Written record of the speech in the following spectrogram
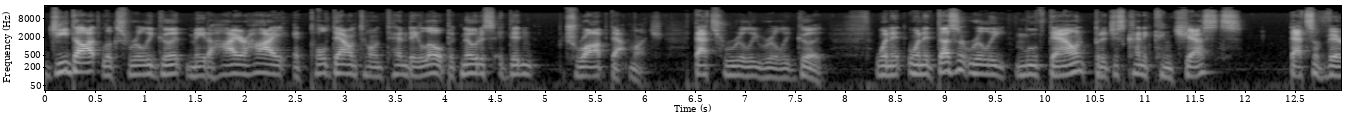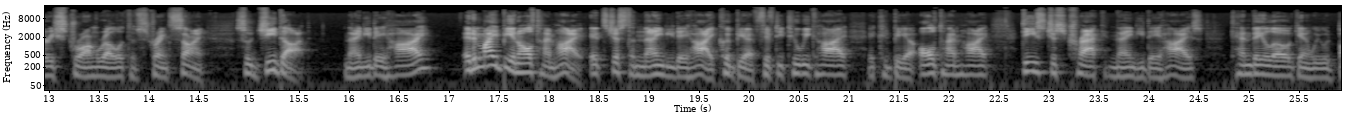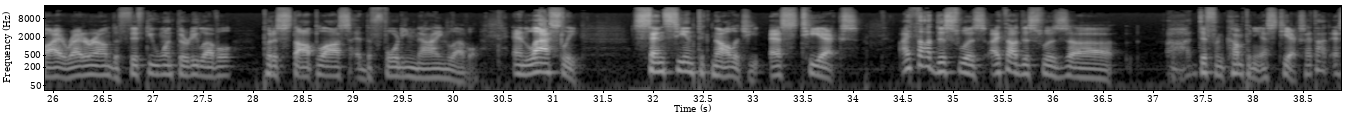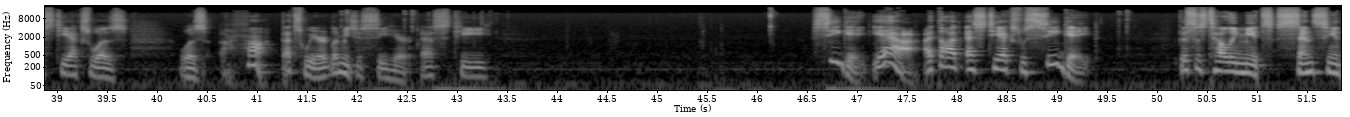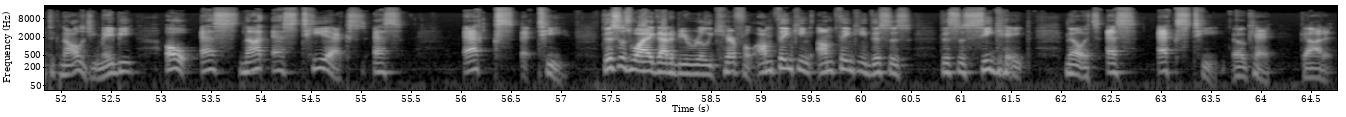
G dot looks really good, made a higher high, it pulled down to a 10 day low, but notice it didn't drop that much. That's really, really good. When it when it doesn't really move down, but it just kind of congests, That's a very strong relative strength sign. So G dot, 90 day high, and it might be an all time high. It's just a 90 day high. It could be a 52 week high, it could be an all time high. These just track 90 day highs. 10 day low, again, we would buy right around the 5130 level, put a stop loss at the 49 level. And lastly, Sensient Technology, STX. I thought this was I thought this was uh, a different company, STX. I thought STX was was huh, that's weird. Let me just see here. ST Seagate. Yeah, I thought STX was Seagate. This is telling me it's Sensient Technology. Maybe oh, S not STX, SXT. This is why I got to be really careful. I'm thinking I'm thinking this is this is Seagate. No, it's SXT. Okay, got it.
